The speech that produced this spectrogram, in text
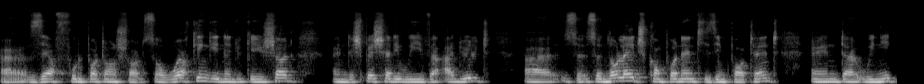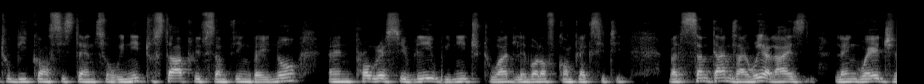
uh, their full potential. So working in education, and especially with adult, uh, the, the, knowledge component is important and uh, we need to be consistent. So we need to start with something they know and progressively we need to add level of complexity. But sometimes I realize language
